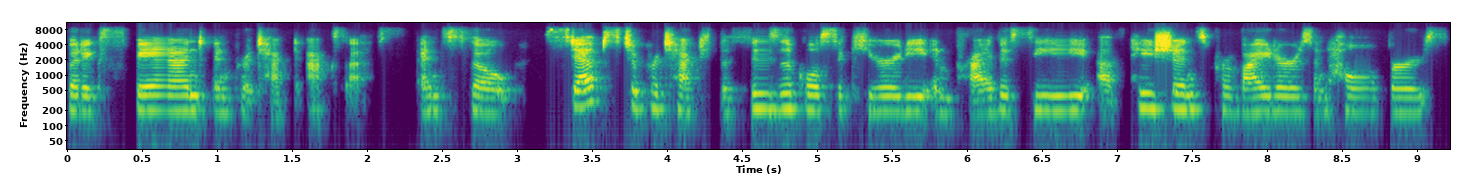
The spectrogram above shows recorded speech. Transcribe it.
but expand and protect access. And so steps to protect the physical security and privacy of patients, providers, and helpers.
